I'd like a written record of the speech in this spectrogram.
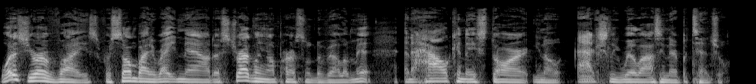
What is your advice for somebody right now that's struggling on personal development and how can they start, you know, actually realizing their potential?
